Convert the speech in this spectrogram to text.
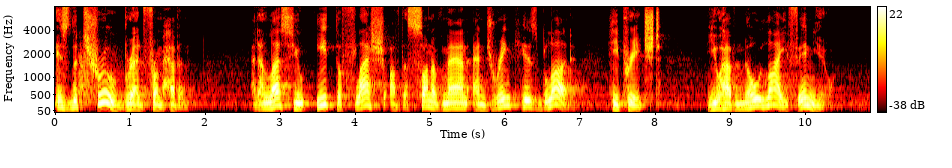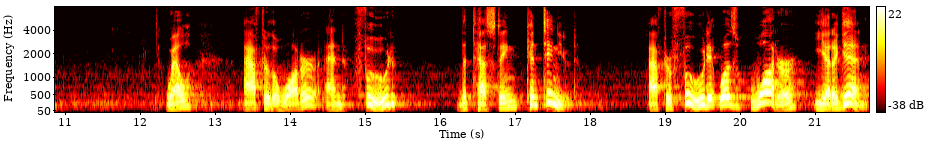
is the true bread from heaven. And unless you eat the flesh of the Son of Man and drink His blood, he preached, you have no life in you. Well, after the water and food, the testing continued. After food, it was water yet again.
